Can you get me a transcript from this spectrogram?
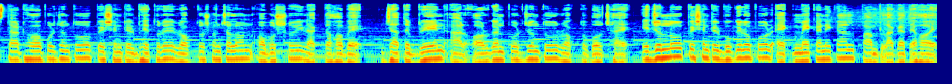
স্টার্ট হওয়া পর্যন্ত পেশেন্টের ভেতরে রক্ত সঞ্চালন অবশ্যই রাখতে হবে, যাতে ব্রেন আর অর্গান পর্যন্ত রক্ত পৌঁছায়। এজন্য পেশেন্টের বুকের ওপর এক মেকানিক্যাল পাম্প লাগাতে হয়,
